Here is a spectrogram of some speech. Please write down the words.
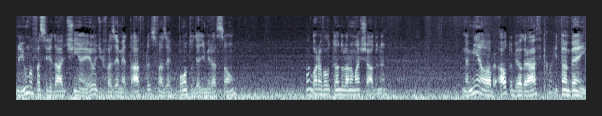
Nenhuma facilidade tinha eu de fazer metáforas, fazer pontos de admiração. Agora voltando lá no Machado, né? Na minha obra autobiográfica e também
